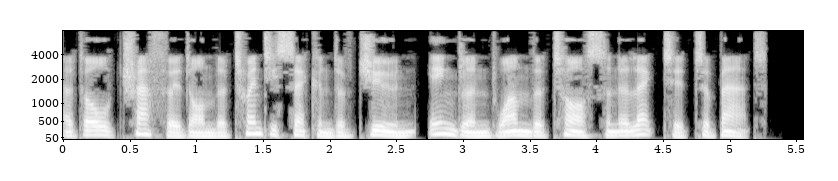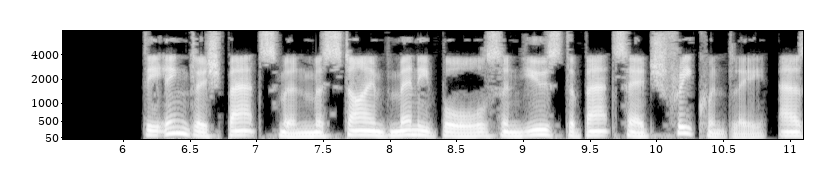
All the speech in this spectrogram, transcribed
at Old Trafford on the 22nd of June, England won the toss and elected to bat. The English batsmen mistimed many balls and used the bat's edge frequently, as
